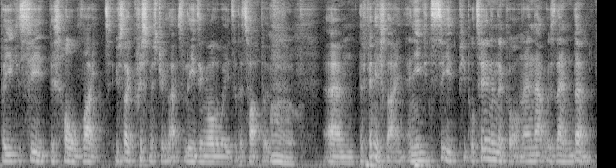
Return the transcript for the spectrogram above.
But you can see this whole light it was like christmas tree lights leading all the way to the top of oh. um, the finish line. And you could see people turning the corner and that was them done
